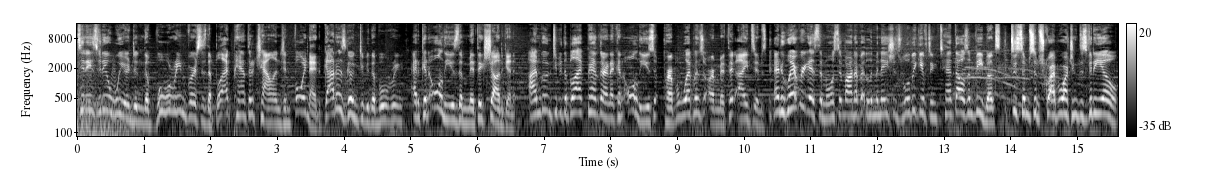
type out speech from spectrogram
in today's video, we are doing the Wolverine versus the Black Panther challenge in Fortnite. Gato is going to be the Wolverine and can only use the Mythic Shotgun. I'm going to be the Black Panther and I can only use purple weapons or Mythic items. And whoever gets the most amount of eliminations will be gifting 10,000 V-Bucks to some subscriber watching this video.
